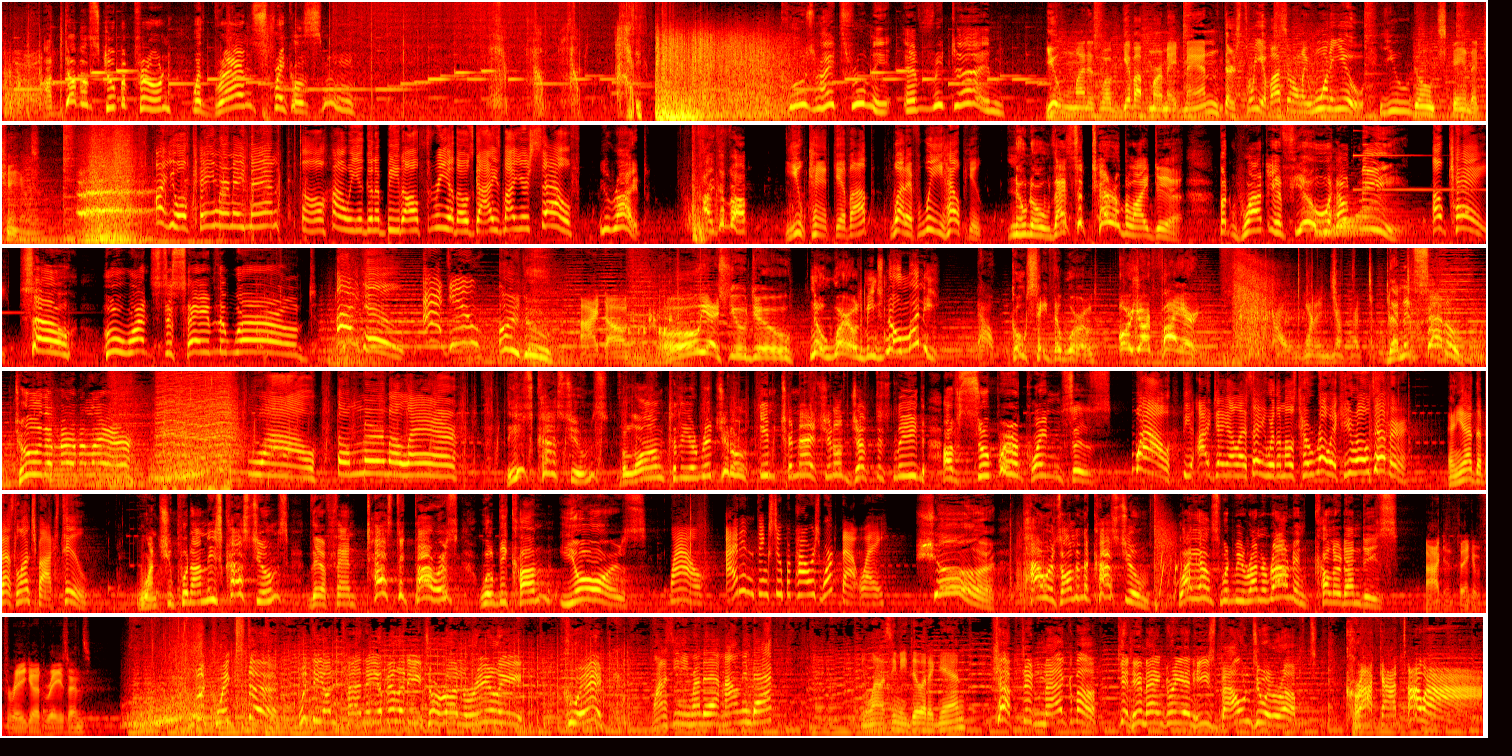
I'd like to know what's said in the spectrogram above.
A double scoop of prune with bran sprinkles. Mm. Goes right through me every time. You might as well give up, Mermaid Man. There's three of us and only one of you. You don't stand a chance. Are you okay, Mermaid Man? Oh, how are you gonna beat all three of those guys by yourself? You're right. I give up. You can't give up. What if we help you? No, no, that's a terrible idea. But what if you help me? Okay, So, who wants to save the world? I do! I do. I do. I don't. Oh, yes, you do. No world means no money. Now, go save the world, or you're fired! Then it's settled. To the Mermalair. Wow, the Mermalair! These costumes belong to the original International Justice League of Super Acquaintances. Wow, the IJLSA were the most heroic heroes ever! And you had the best lunchbox, too. Once you put on these costumes, their fantastic powers will become yours. Wow. I didn't think superpowers worked that way. Sure. Powers all in a costume. Why else would we run around in colored undies? I can think of three good reasons. The Quickster, with the uncanny ability to run really quick. Wanna see me run to that mountain and back? You wanna see me do it again? Captain Magma, get him angry and he's bound to erupt. Krakatoa!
